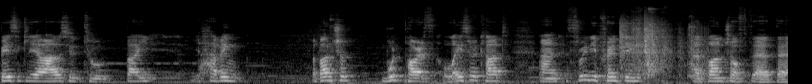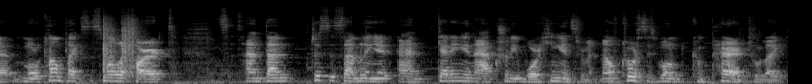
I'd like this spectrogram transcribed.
basically allows you to, by having a bunch of wood parts laser cut and 3D printing a bunch of the, the more complex, smaller part and then just assembling it and getting an actually working instrument. Now, of course, this won't compare to like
